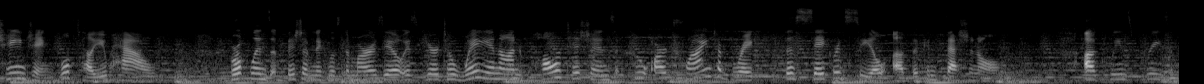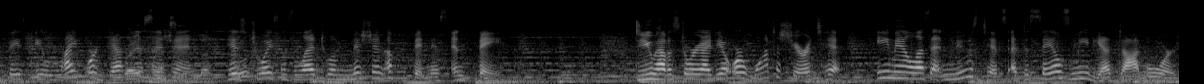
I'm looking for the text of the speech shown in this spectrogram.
changing. We'll tell you how. Brooklyn's Bishop Nicholas DiMarzio is here to weigh in on politicians who are trying to break the sacred seal of the confessional. A Queens priest faced a life or death decision. His choice has led to a mission of fitness and faith. Do you have a story idea or want to share a tip? Email us at newstips at desalesmedia.org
